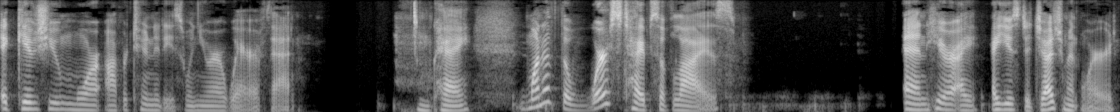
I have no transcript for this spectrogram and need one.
it gives you more opportunities when you're aware of that. Okay. One of the worst types of lies, and here I, I used a judgment word,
